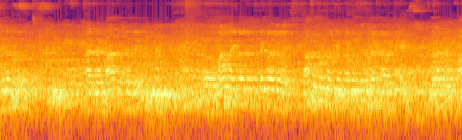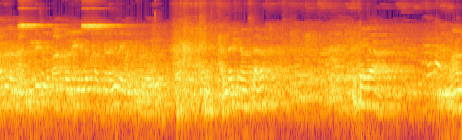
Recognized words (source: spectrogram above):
చిన్నప్పుడు. అది నాకు బాగా గుర్తుంది. మామ ఈరోజు పుట్టినరోజు స్వాతంత్రంలో ఉన్నాడు కాబట్టి మనకు నా బ్రిటిష్ భారతంలో ఈయన కూడా వచ్చాడని మేము అనుకుంటున్నాము. అందరికీ నమస్కారం. ముఖ్యంగా మామ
